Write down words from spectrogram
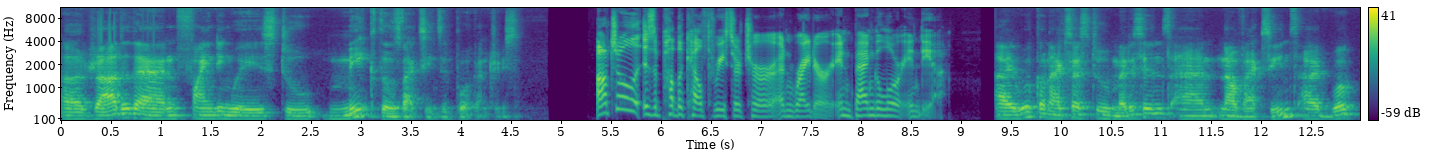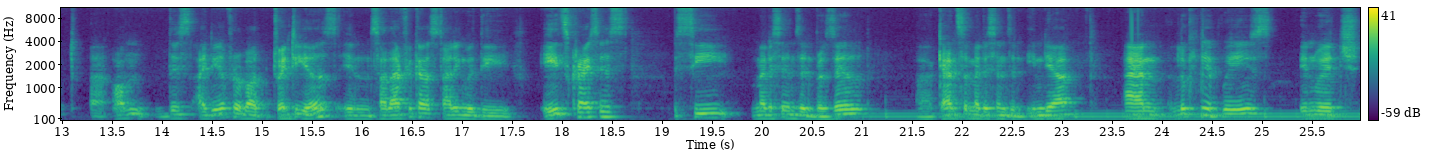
uh, rather than finding ways to make those vaccines in poor countries. Achal is a public health researcher and writer in Bangalore, India. I work on access to medicines and now vaccines. I've worked uh, on this idea for about 20 years in South Africa, starting with the AIDS crisis, C medicines in Brazil, uh, cancer medicines in India, and looking at ways in which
